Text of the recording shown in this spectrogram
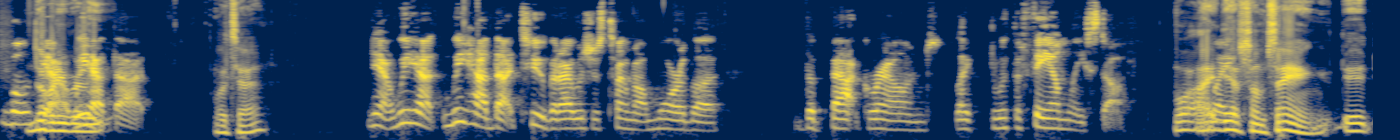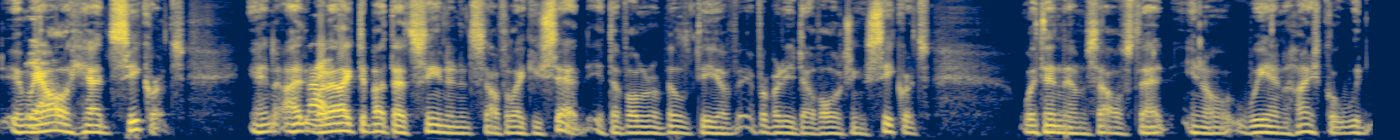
Well, nobody yeah, we had that. what's that? Yeah, we had we had that too, but I was just talking about more the the background, like with the family stuff. Well, I, Like, that's what I'm saying. It, and we yeah, all had secrets. And I, what I liked about that scene in itself, like you said, it, the vulnerability of everybody divulging secrets within themselves that, you know, we in high school would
